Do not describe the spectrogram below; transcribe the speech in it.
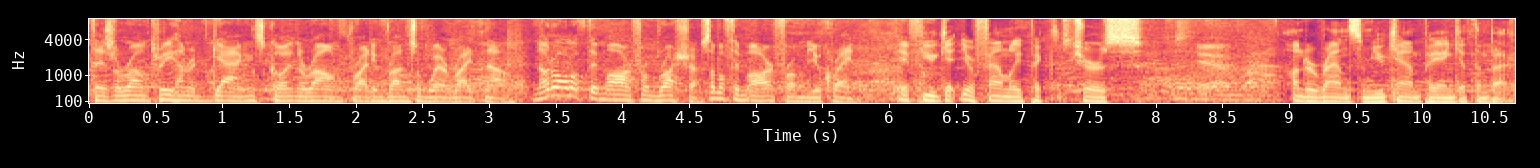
There's around 300 gangs going around writing ransomware right now. Not all of them are from Russia, some of them are from Ukraine. If you get your family pictures under ransom, you can pay and get them back.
